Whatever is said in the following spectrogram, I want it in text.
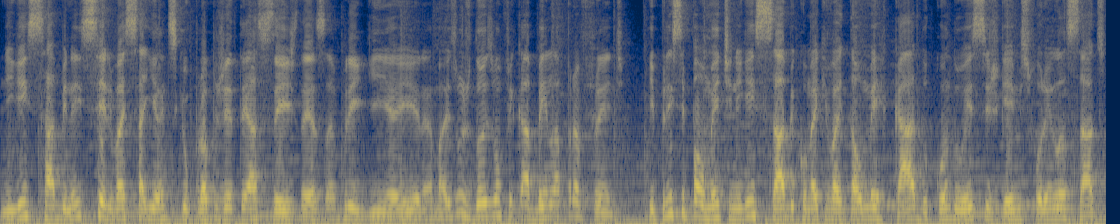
Ninguém sabe nem se ele vai sair antes que o próprio GTA 6, tá? essa briguinha aí, né? Mas os dois vão ficar bem lá pra frente. E principalmente ninguém sabe como é que vai estar tá o mercado quando esses games forem lançados.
